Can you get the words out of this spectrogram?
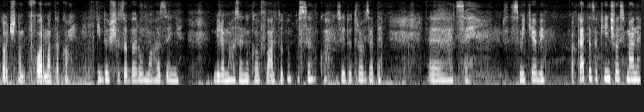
точно, форма така. Іду ще заберу в магазині. Біля магазину Kaufland одну посилку. Зайду, треба взяти е, цей сміттєві пакети закінчились в мене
